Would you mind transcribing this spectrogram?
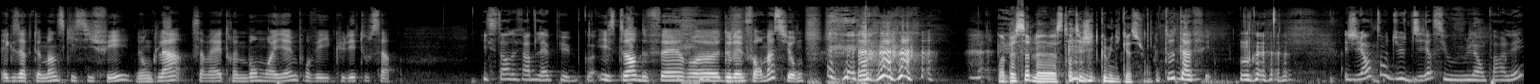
exactement ce qui s'y fait. Donc là, ça va être un bon moyen pour véhiculer tout ça. Histoire de faire de la pub, quoi. Histoire de faire euh, de l'information. On appelle ça de la stratégie de communication. Tout à fait. J'ai entendu dire, si vous voulez en parler,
